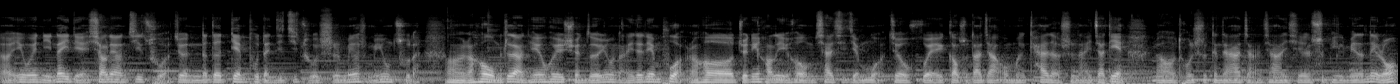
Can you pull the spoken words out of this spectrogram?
啊，因为你那一点销量基础，就你那个店铺等级基础是没有什么用处的啊。然后我们这两天会选择用哪一家店铺，然后决定好了以后，我们下一期节目就会告诉大家我们开的是哪一家店，然后同时跟大家讲一下一些视频里面的内容。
